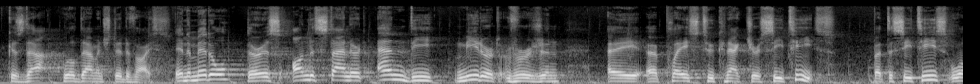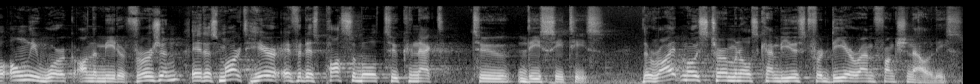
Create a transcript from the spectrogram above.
because that will damage the device. In the middle, there is on the standard and the metered version a, a place to connect your CTs but the CTs will only work on the metered version. It is marked here if it is possible to connect to these CTs. The rightmost terminals can be used for DRM functionalities.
